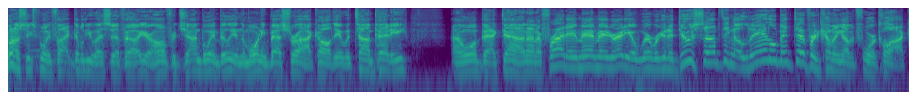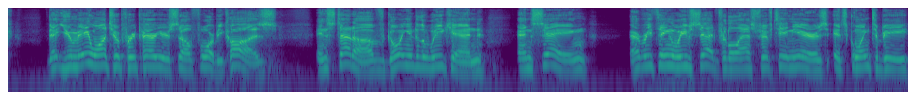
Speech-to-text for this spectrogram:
106.5 WSFL, your home for John Boy and Billy in the morning best rock all day with Tom Petty. I won't back down on a Friday Man Made Radio where we're going to do something a little bit different coming up at 4 o'clock that you may want to prepare yourself for because instead of going into the weekend and saying everything we've said for the last 15 years, it's going to be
